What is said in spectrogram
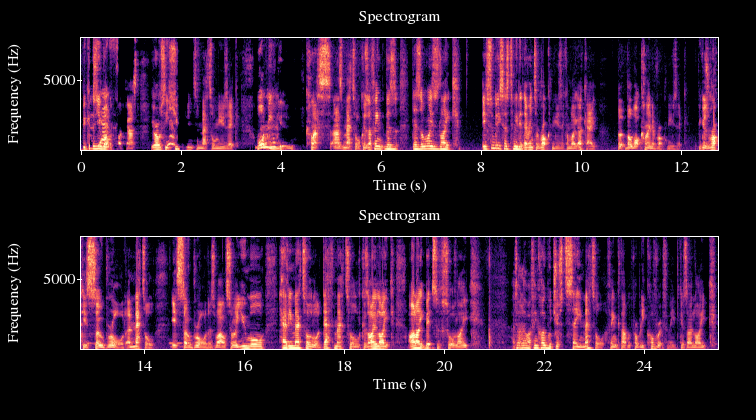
Because you've got the podcast, you're obviously huge into metal music. What do you class as metal? Because I think there's there's always like, if somebody says to me that they're into rock music, I'm like, okay, but but what kind of rock music? Because rock is so broad, and metal is so broad as well. So are you more heavy metal or death metal? Because I like I like bits of sort of like, I don't know. I think I would just say metal. I think that would probably cover it for me because I like.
